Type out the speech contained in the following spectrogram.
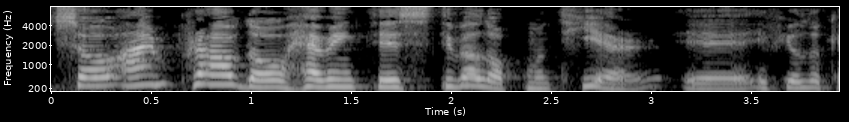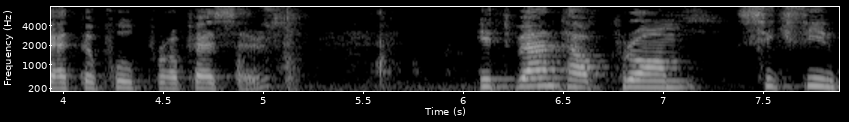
So I'm proud of having this development here. Uh, if you look at the full professors, it went up from 16%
